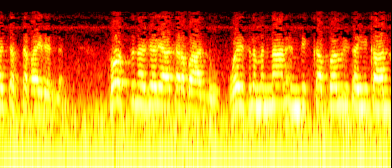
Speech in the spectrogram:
መጨፍጨፍ አይደለም ሶስት ነገር ያቀርባሉ። ወይ እስልምናን እንዲቀበሉ ይጠይቃሉ።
